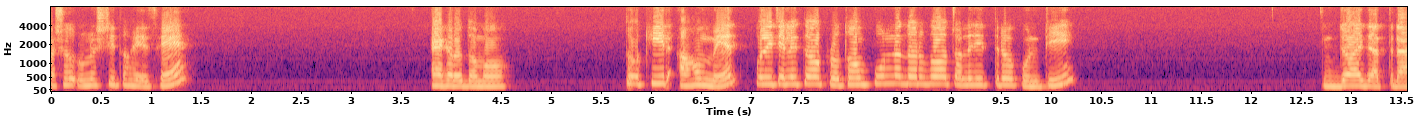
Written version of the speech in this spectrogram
আসর অনুষ্ঠিত হয়েছে? এগারোতম। তকির আহমেদ পরিচালিত প্রথম পূর্ণদৈর্ঘ্য চলচ্চিত্র কোনটি? জয়যাত্রা,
